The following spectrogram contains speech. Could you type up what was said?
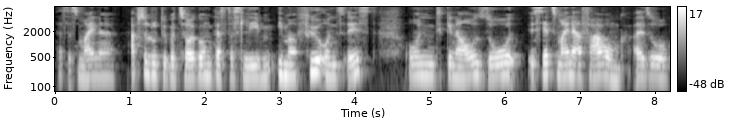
das ist meine absolute Überzeugung, dass das Leben immer für uns ist. Und genau so ist jetzt meine Erfahrung. Also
